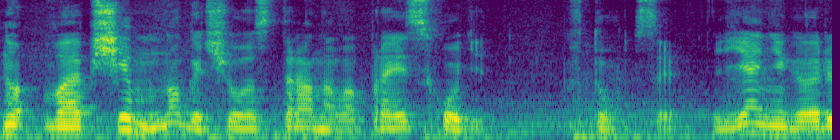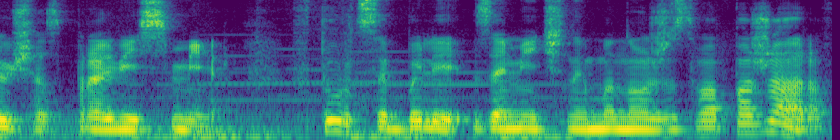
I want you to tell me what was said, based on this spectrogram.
Но вообще много чего странного происходит в Турции. Я не говорю сейчас про весь мир. В Турции были замечены множество пожаров,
